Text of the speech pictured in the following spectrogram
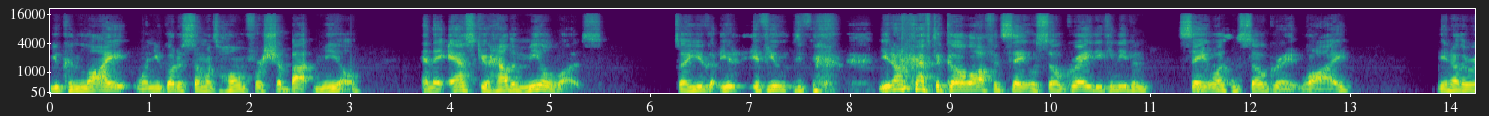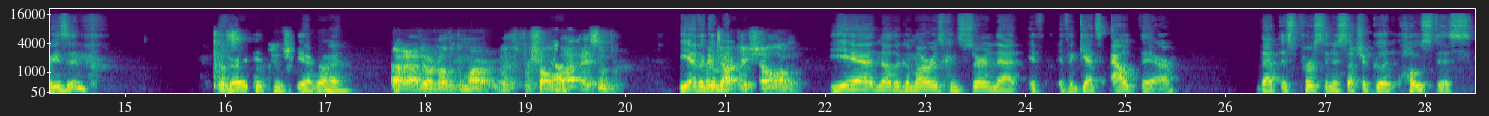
you can lie when you go to someone's home for a Shabbat meal, and they ask you how the meal was. So you, you if you you don't have to go off and say it was so great. You can even say it wasn't so great. Why? You know the reason? Very interesting. Yeah, go ahead. I, don't know the Gemara for Shalom. No. I assume. Yeah, the Gemara. Shalom. Yeah, no, the Gemara is concerned that if if it gets out there that this person is such a good hostess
